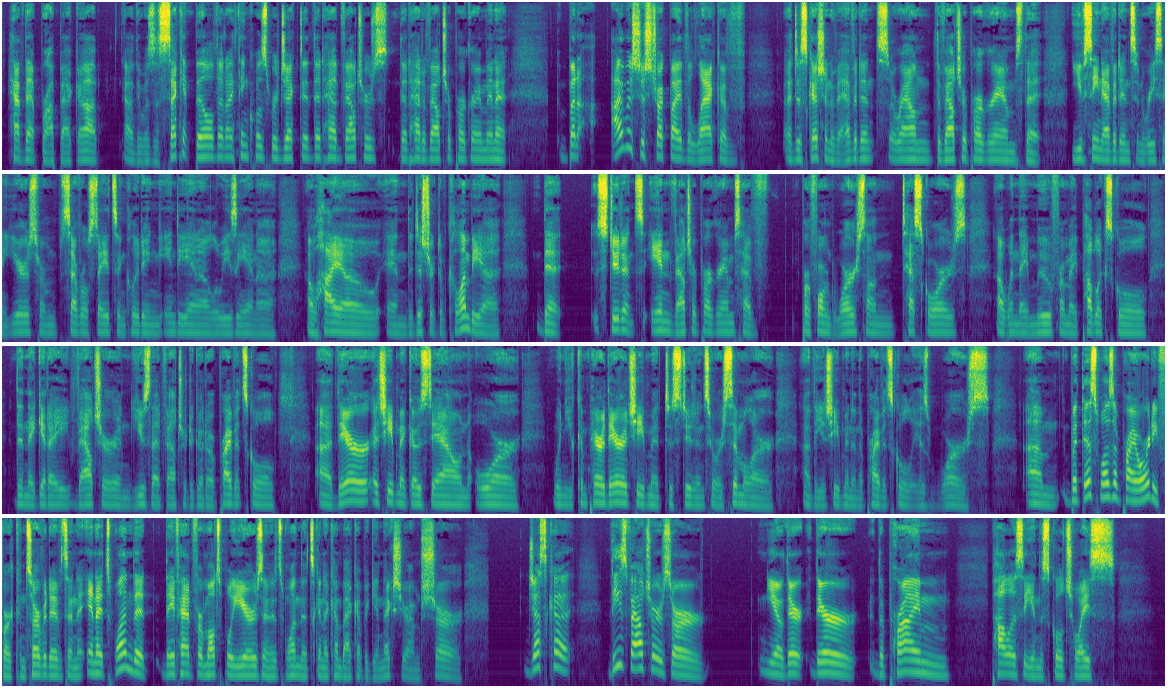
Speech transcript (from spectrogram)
have that brought back up. Uh, there was a second bill that I think was rejected that had vouchers that had a voucher program in it, but I was just struck by the lack of a discussion of evidence around the voucher programs that you've seen evidence in recent years from several states, including Indiana, Louisiana, Ohio, and the District of Columbia, that students in voucher programs have performed worse on test scores uh, when they move from a public school. Then they get a voucher and use that voucher to go to a private school. Uh, their achievement goes down, or when you compare their achievement to students who are similar, uh, the achievement in the private school is worse. Um, but this was a priority for conservatives, and and it's one that they've had for multiple years, and it's one that's going to come back up again next year, I'm sure. Jessica, these vouchers are, you know, they're they're the prime policy in the school choice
